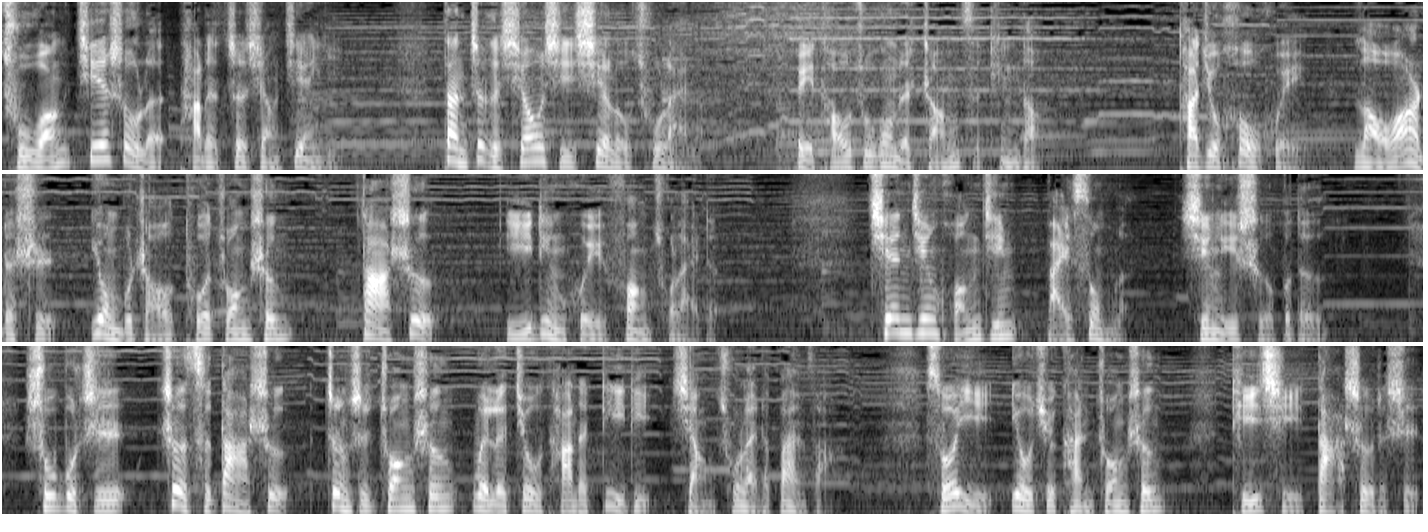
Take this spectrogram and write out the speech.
楚王接受了他的这项建议，但这个消息泄露出来了，被陶朱公的长子听到，他就后悔老二的事用不着托庄生，大赦。一定会放出来的，千金黄金白送了，心里舍不得。殊不知这次大赦正是庄生为了救他的弟弟想出来的办法，所以又去看庄生，提起大赦的事。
